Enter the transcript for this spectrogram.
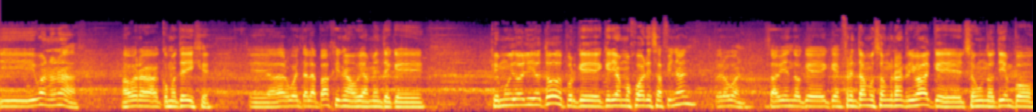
Y bueno, nada, ahora como te dije, eh, a dar vuelta a la página, obviamente que, que muy dolido todo porque queríamos jugar esa final, pero bueno, sabiendo que, que enfrentamos a un gran rival que el segundo tiempo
